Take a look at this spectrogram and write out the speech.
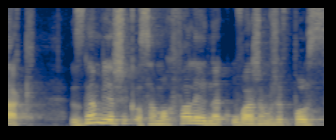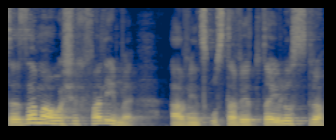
Tak, znam wierszyk o samochwale, jednak uważam, że w Polsce za mało się chwalimy, a więc ustawię tutaj lustro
